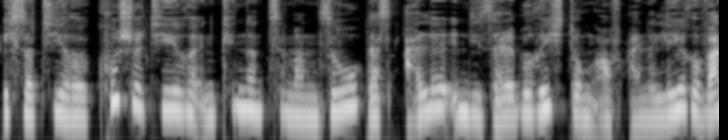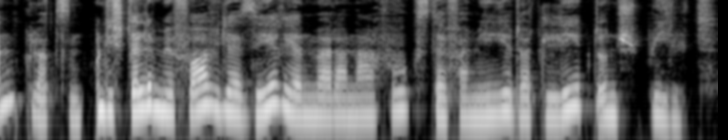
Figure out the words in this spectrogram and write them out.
Ich sortiere Kuscheltiere in Kinderzimmern so, dass alle in dieselbe Richtung auf eine leere Wand glotzen, und ich stelle mir vor, wie der Serienmörder-Nachwuchs der Familie dort lebt und spielt.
